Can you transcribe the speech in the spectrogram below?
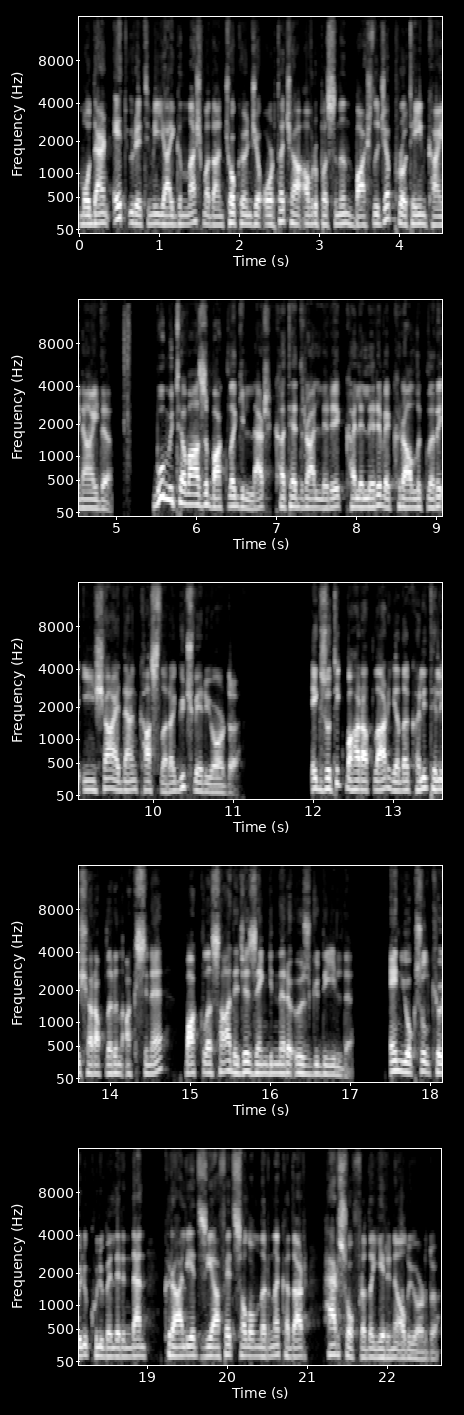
modern et üretimi yaygınlaşmadan çok önce Orta Çağ Avrupa'sının başlıca protein kaynağıydı. Bu mütevazı baklagiller, katedralleri, kaleleri ve krallıkları inşa eden kaslara güç veriyordu. Egzotik baharatlar ya da kaliteli şarapların aksine bakla sadece zenginlere özgü değildi. En yoksul köylü kulübelerinden kraliyet ziyafet salonlarına kadar her sofrada yerini alıyordu.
